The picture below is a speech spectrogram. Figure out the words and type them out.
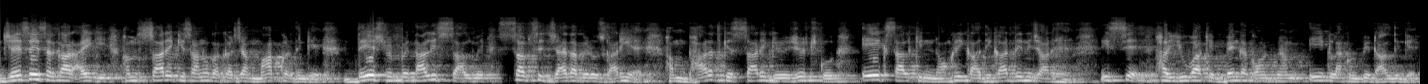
जैसे ही सरकार आएगी, हम सारे किसानों का कर्जा माफ़ कर देंगे। देश में पैंतालीस साल में सबसे ज़्यादा बेरोजगारी है। हम भारत के सारे ग्रेजुएट को एक साल की नौकरी का अधिकार देने जा रहे हैं। इससे हर युवा के बैंक अकाउंट में हम एक लाख रुपए डाल देंगे।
